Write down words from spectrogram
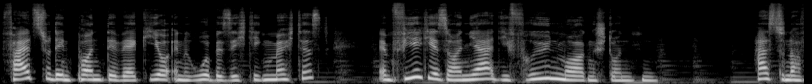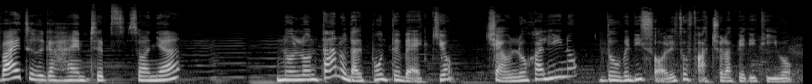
Falls du den Ponte Vecchio in Ruhe besichtigen möchtest, empfiehlt dir Sonja die frühen Morgenstunden. Hast du noch weitere Geheimtipps, Sonja? Non lontano dal Ponte Vecchio c'è un localino dove di solito faccio l'aperitivo.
